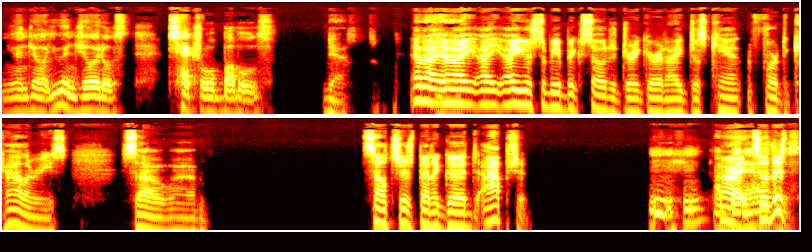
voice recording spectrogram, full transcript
You enjoy you enjoy those textural bubbles. yeah and I and I, I I used to be a big soda drinker, and I just can't afford the calories. So um, seltzer's been a good option. hmm I All bet so this-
